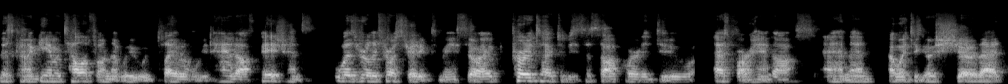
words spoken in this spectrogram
this kind of game of telephone that we would play when we'd hand off patients was really frustrating to me. So I prototyped a piece of software to do SBAR handoffs. And then I went to go show that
